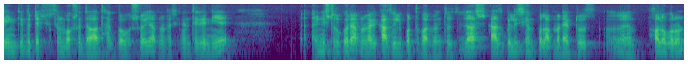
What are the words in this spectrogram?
লিঙ্ক কিন্তু ডেসক্রিপশন বক্সে দেওয়া থাকবে অবশ্যই। আপনারা সেখান থেকে নিয়ে ইনস্টল করে আপনারা কাজগুলি করতে পারবেন। তো জাস্ট কাজগুলি সিম্পল আপনারা একটু ফলো করুন।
